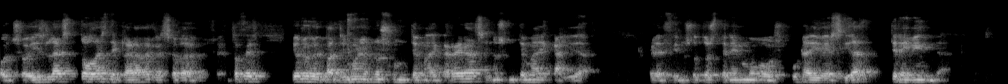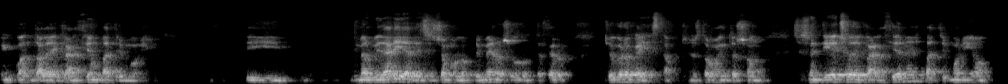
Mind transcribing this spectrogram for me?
ocho islas, todas declaradas reserva de la biosfera. Entonces, yo creo que el patrimonio no es un tema de carrera, sino es un tema de calidad. Es decir, nosotros tenemos una diversidad tremenda en cuanto a la declaración patrimonio. Y me olvidaría de si somos los primeros, segundos, terceros. Yo creo que ahí estamos. En estos momentos son 68 declaraciones, patrimonio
